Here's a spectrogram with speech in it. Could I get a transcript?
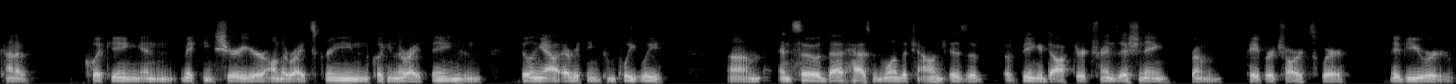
kind of clicking and making sure you're on the right screen and clicking the right things and filling out everything completely. Um, and so that has been one of the challenges of, of being a doctor transitioning from paper charts where maybe you were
